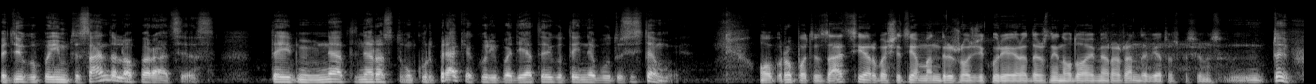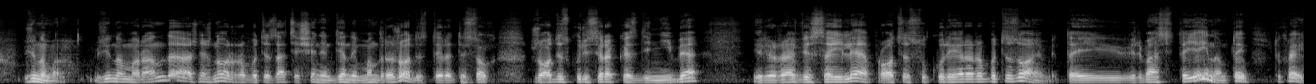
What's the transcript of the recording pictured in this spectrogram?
Bet jeigu paimti sandėlio operacijas tai net nerastum kur prekė kuri padėta jeigu tai nebūtų sistemoj o robotizacija arba šitie mandri žodžiai kurie yra dažnai naudojami ar randa vietos pas jumis? Taip žinoma. Žinoma randa. Aš nežinau ar robotizacija šiandien dienai mandras žodis. Tai yra tiesiog žodis kuris yra kasdienybė ir yra visa eilė procesų kurie yra robotizuojami. Tai ir mes į tai einam. Taip tikrai.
